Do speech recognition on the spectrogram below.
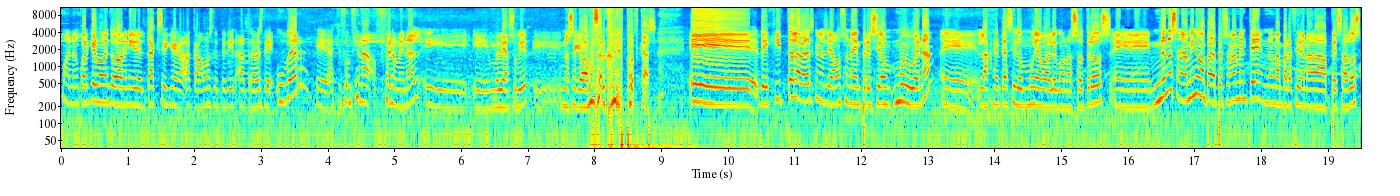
Bueno, en cualquier momento va a venir el taxi que acabamos de pedir a través de Uber, que aquí funciona fenomenal y, me voy a subir y no sé qué va a pasar con el podcast. Eh, de Egipto la verdad es que nos llevamos una impresión muy buena, eh, la gente ha sido muy amable con nosotros, eh, no nos, a mí no me, personalmente no me han parecido nada pesados,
